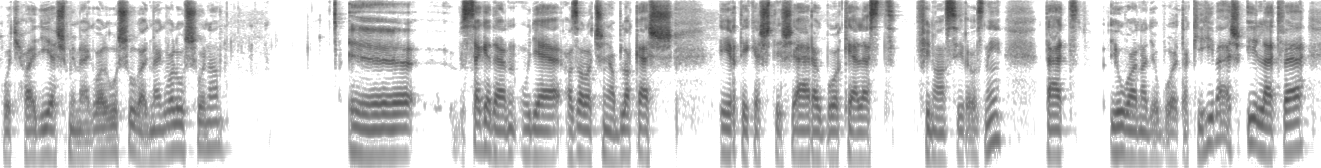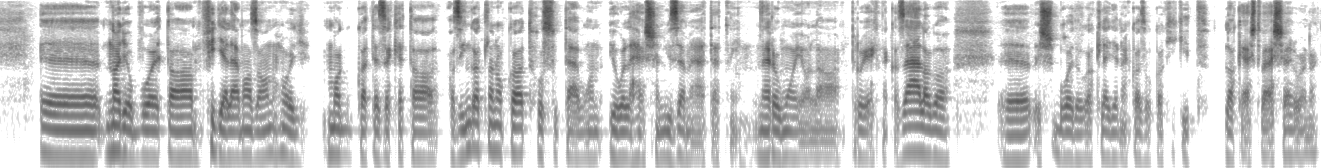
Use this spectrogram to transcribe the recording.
hogyha egy ilyesmi megvalósul, vagy megvalósulna. Szegeden ugye az alacsonyabb lakás értékesítési árakból kell ezt finanszírozni, tehát jóval nagyobb volt a kihívás, illetve ö, nagyobb volt a figyelem azon, hogy magukat ezeket a, az ingatlanokat hosszú távon jól lehessen üzemeltetni. Ne romoljon le a projektnek az állaga, ö, és boldogak legyenek azok, akik itt lakást vásárolnak.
